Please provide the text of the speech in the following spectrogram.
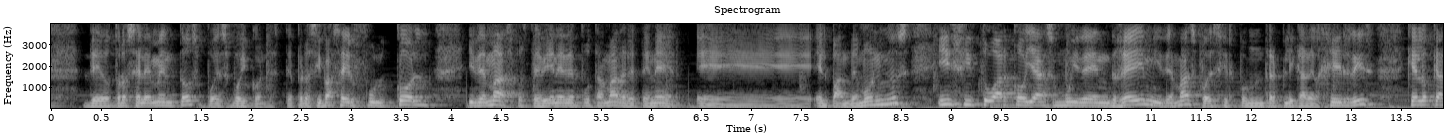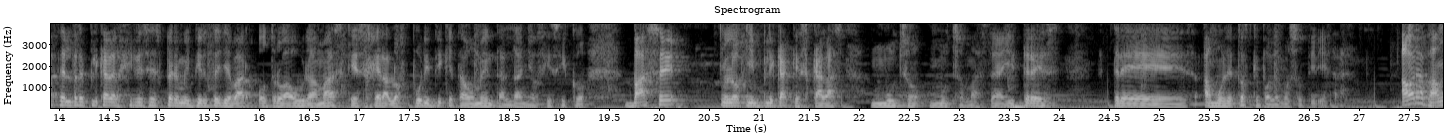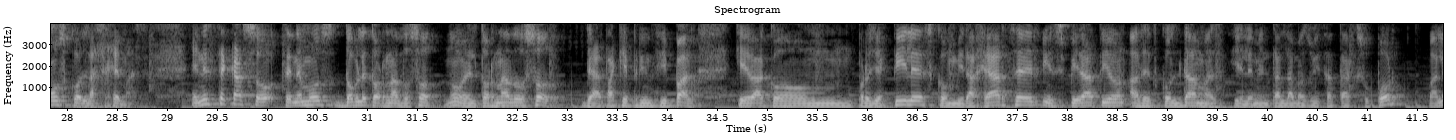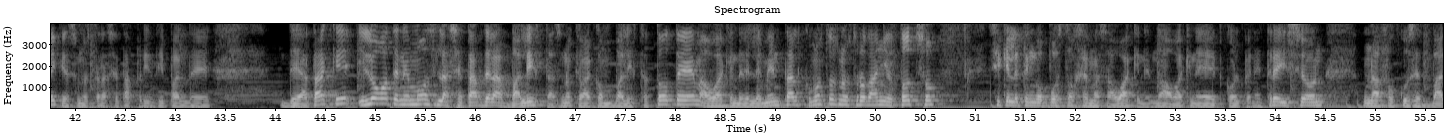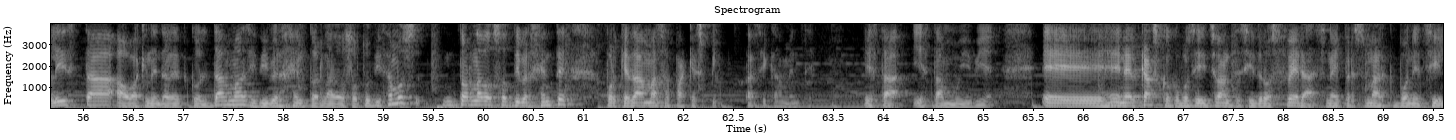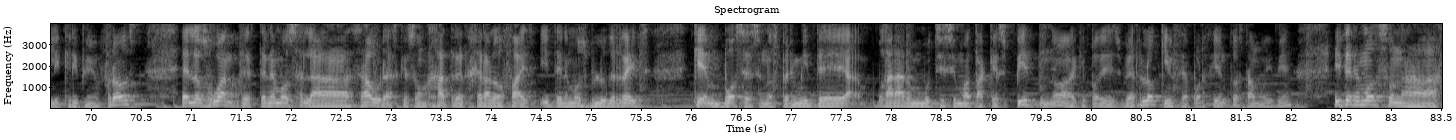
otros elementos, pues voy con este. Pero si vas a ir full cold y demás, pues te viene de puta madre tener eh, el Pandemonius. Y si tu arco ya es muy de endgame y demás, puedes ir por un réplica del Hirris, que lo que hace el réplica del Hirris es permitirte llevar otro aura más, que es Herald of Purity, que te aumenta el daño físico. Base lo que implica que escalas mucho, mucho más. Hay tres, tres amuletos que podemos utilizar. Ahora vamos con las gemas. En este caso tenemos doble tornado shot, ¿no? El tornado shot de ataque principal que va con proyectiles, con Mirage Archer, Inspiration, Added Cold Damage y Elemental Damage with Attack Support, ¿vale? Que es nuestra setup principal de, de ataque. Y luego tenemos la setup de las balistas, ¿no? Que va con balista totem, Awakened Elemental. Como esto es nuestro daño tocho, sí que le tengo puesto gemas a Awakened, ¿no? Awakened Cold Penetration, una Focused Balista, Awakened Dead Cold Damas y Divergent Tornado Shot. Utilizamos Tornado Shot divergente porque da más ataque speed, básicamente. Y está, y está muy bien. Eh, en el casco, como os he dicho antes, Hidrosfera, Sniper's Mark, Bonnet Chill y Creeping Frost. En los guantes tenemos las auras que son Hatred, Herald of Ice y tenemos Blood Rage que en bosses nos permite ganar muchísimo ataque speed, ¿no? Aquí podéis verlo, 15%, está muy bien. Y tenemos una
